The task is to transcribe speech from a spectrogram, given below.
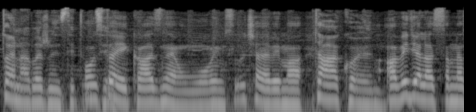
to je nadležna institucija. Postoje i kazne u ovim slučajevima. Tako je. A vidjela sam na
